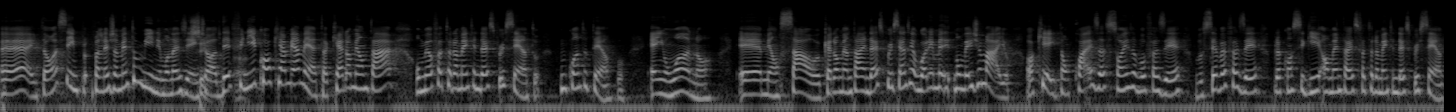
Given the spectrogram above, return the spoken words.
É, então assim, planejamento mínimo, né, gente? Ó, definir ah. qual que é a minha meta. Quero aumentar o meu faturamento em 10%. Em quanto tempo? É em um ano? É, mensal, eu quero aumentar em 10% agora no mês de maio. Ok, então quais ações eu vou fazer, você vai fazer para conseguir aumentar esse faturamento em 10%?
